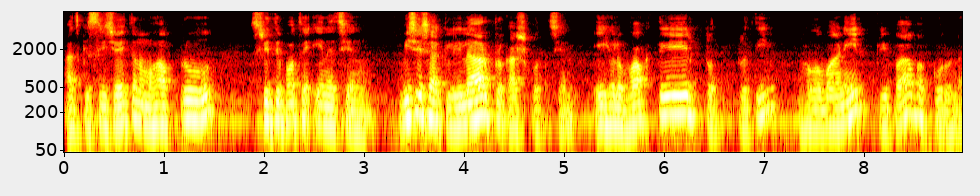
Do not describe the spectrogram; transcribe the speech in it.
আজকে শ্রী চৈতন্য মহাপ্রভু স্মৃতিপথে এনেছেন, বিশেষ এক লীলার প্রকাশ করছেন। এই হলো ভক্তের প্র- প্রতি ভগবানের কৃপা বা করুণা।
